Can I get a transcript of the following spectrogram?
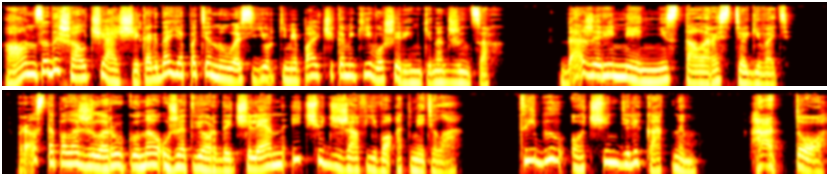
А он задышал чаще, когда я потянулась юркими пальчиками к его ширинке на джинсах. Даже ремень не стала расстегивать. Просто положила руку на уже твердый член и, чуть сжав его, отметила. «Ты был очень деликатным». «А то!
